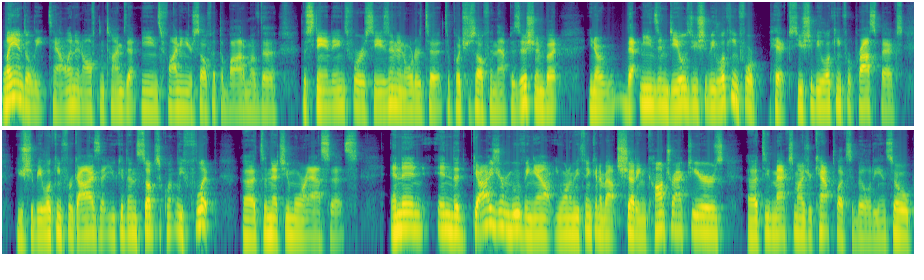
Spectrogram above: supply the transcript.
land elite talent and oftentimes that means finding yourself at the bottom of the the standings for a season in order to to put yourself in that position but you know that means in deals you should be looking for picks you should be looking for prospects you should be looking for guys that you could then subsequently flip uh, to net you more assets and then in the guys you're moving out, you want to be thinking about shedding contract years uh, to maximize your cap flexibility. And so,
